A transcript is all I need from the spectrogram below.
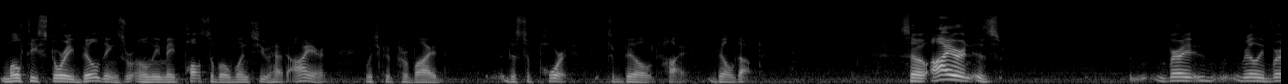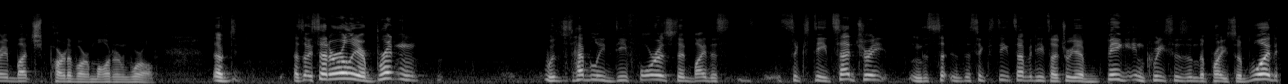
multi-story buildings were only made possible once you had iron, which could provide the support to build high, build up. So iron is very, really very much part of our modern world. Now, as I said earlier, Britain was heavily deforested by the 16th century, in the, in the 16th, 17th century, you have big increases in the price of wood,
